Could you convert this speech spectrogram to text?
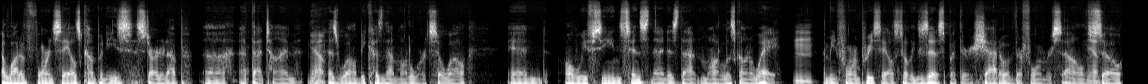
a lot of foreign sales companies started up uh, at that time yeah. as well because that model worked so well. And all we've seen since then is that model has gone away. Mm. I mean, foreign pre-sales still exists, but they're a shadow of their former selves. Yep. So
